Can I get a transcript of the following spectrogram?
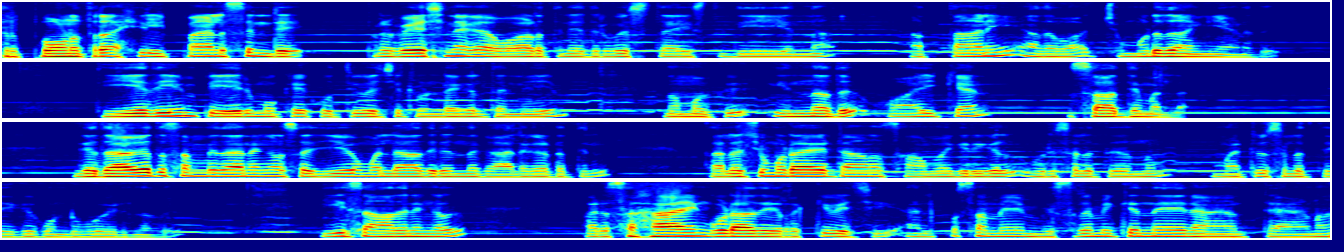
തൃപ്പൂണിത്ര ഹിൽ പാലസിന്റെ പ്രവേശന കവാടത്തിന് എതിർവശത്തായി സ്ഥിതി ചെയ്യുന്ന അത്താണി അഥവാ ചുമടുതാങ്ങിയാണിത് തീയതിയും പേരുമൊക്കെ കുത്തിവെച്ചിട്ടുണ്ടെങ്കിൽ തന്നെയും നമുക്ക് ഇന്നത് വായിക്കാൻ സാധ്യമല്ല. ഗതാഗത സംവിധാനങ്ങൾ സജീവമല്ലാതിരുന്ന കാലഘട്ടത്തിൽ തലച്ചുമടായിട്ടാണ് സാമഗ്രികൾ ഒരു സ്ഥലത്ത് നിന്നും മറ്റു സ്ഥലത്തേക്ക് കൊണ്ടുപോയിരുന്നത്. ഈ സാധനങ്ങൾ പരസഹായം കൂടാതെ ഇറക്കി വെച്ച് അല്പസമയം വിശ്രമിക്കുന്നതിനായിട്ടാണ്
